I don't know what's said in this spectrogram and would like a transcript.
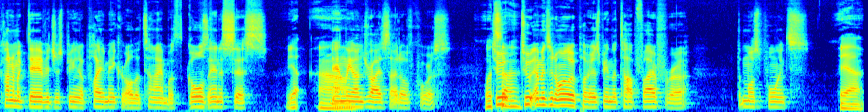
Connor McDavid just being a playmaker all the time with goals and assists, Yeah. and um, Leon Draisaitl, of course. What's two uh, two Edmonton Oilers players being the top five for uh, the most points. yeah?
